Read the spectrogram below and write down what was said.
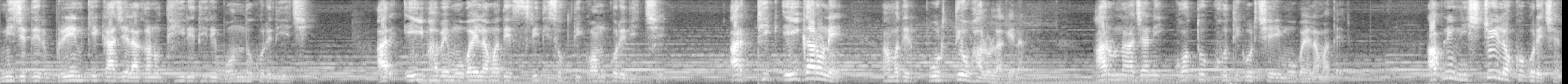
নিজেদের ব্রেনকে কাজে লাগানো ধীরে ধীরে বন্ধ করে দিয়েছি। আর এইভাবে মোবাইল আমাদের স্মৃতিশক্তি কম করে দিচ্ছে। আর ঠিক এই কারণে আমাদের পড়তেও ভালো লাগে না। আরও না জানি কত ক্ষতি করছে এই মোবাইল আমাদের। আপনি নিশ্চয়ই লক্ষ্য করেছেন,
